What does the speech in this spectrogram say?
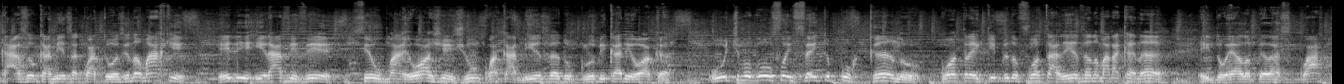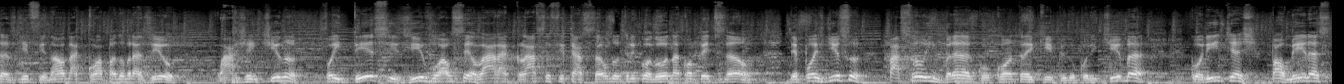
Caso o camisa 14 não marque, ele irá viver seu maior jejum com a camisa do clube carioca. O último gol foi feito por Cano contra a equipe do Fortaleza no Maracanã, em duelo pelas quartas de final da Copa do Brasil. O argentino foi decisivo ao selar a classificação do tricolor na competição. Depois disso, passou em branco contra a equipe do Curitiba, Corinthians, Palmeiras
